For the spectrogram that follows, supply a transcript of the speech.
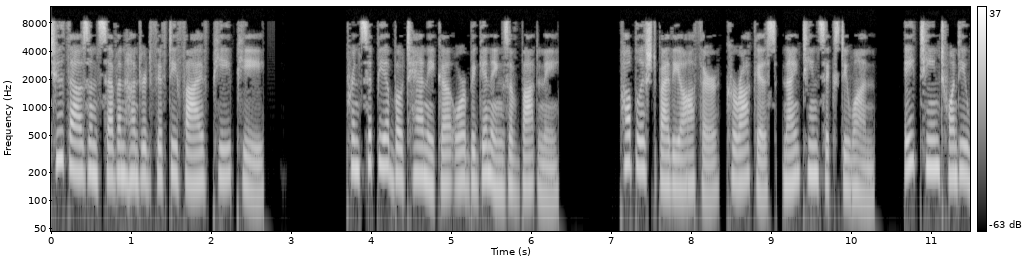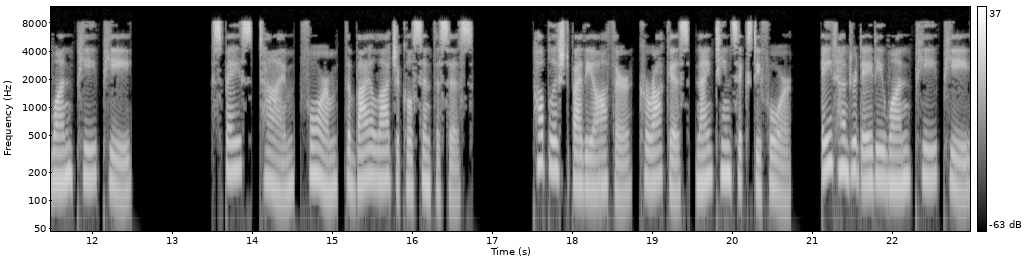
2755 pp. Principia Botanica or Beginnings of Botany. Published by the author, Caracas, 1961. 1821 pp. Space, Time, Form, The Biological Synthesis. Published by the author, Caracas, 1964. 881 pp.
